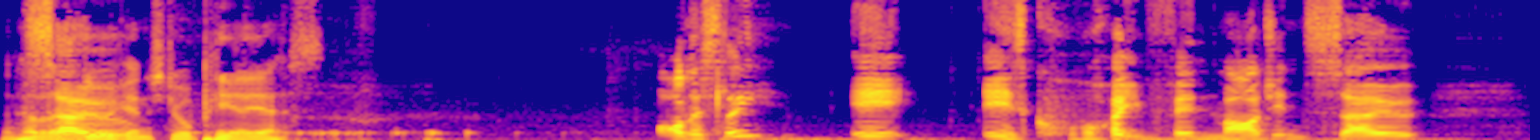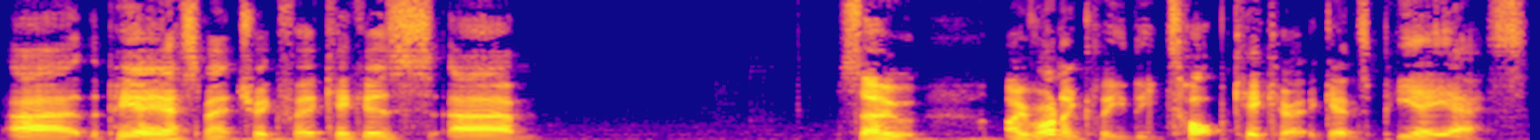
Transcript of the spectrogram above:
And how did that do against your PAS? honestly, it is quite thin margins. So uh, the PAS metric for kickers. Um, so ironically, the top kicker against PAS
